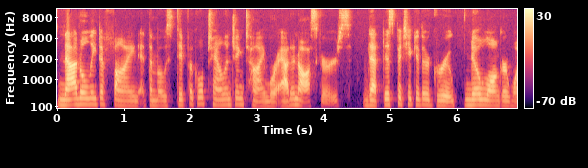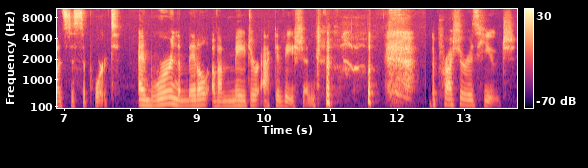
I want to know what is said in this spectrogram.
Not only to find at the most difficult, challenging time, we're at an Oscars, that this particular group no longer wants to support and we're in the middle of a major activation. the pressure is huge.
